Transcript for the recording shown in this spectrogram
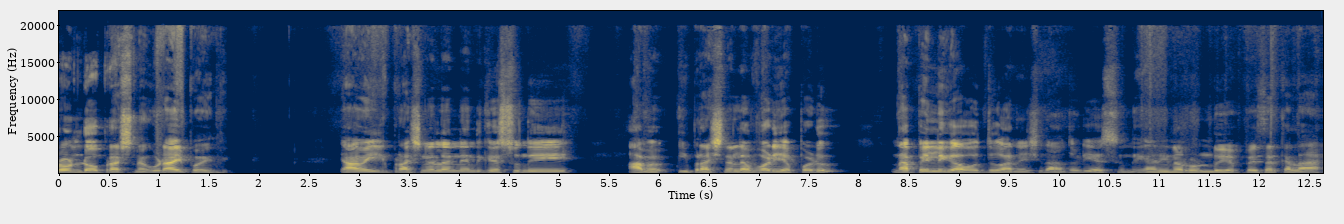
రెండో ప్రశ్న కూడా అయిపోయింది. ఆమె ఈ ప్రశ్నలన్నీ ఎందుకు వేస్తుంది? ఆమె ఈ ప్రశ్నలు ఎవ్వడు ఎప్పుడు నా పెళ్ళి కావద్దు అనేసి దాంతో వేస్తుంది. కానీ నేను రెండు చెప్పేసరికల్లా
